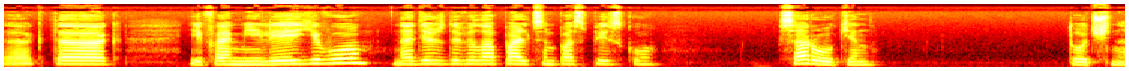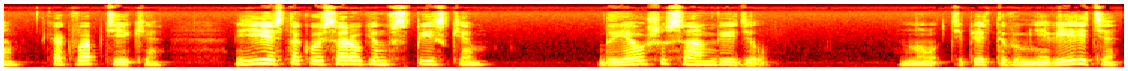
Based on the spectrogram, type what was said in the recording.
Так-так, и фамилия его, Надежда вела пальцем по списку, Сорокин. Точно, как в аптеке. Есть такой Сорокин в списке. Да я уж и сам видел. Ну, теперь-то вы мне верите?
